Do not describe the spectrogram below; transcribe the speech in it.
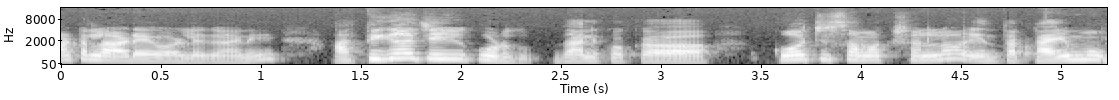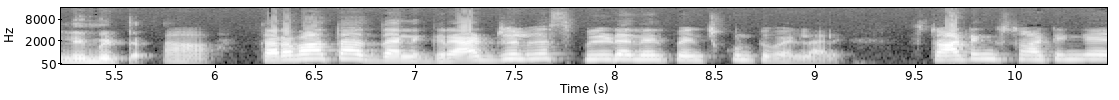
ఆటలు ఆడేవాళ్ళు కానీ అతిగా చేయకూడదు. దానికి ఒక కోచ్ సమక్షంలో ఇంత టైము లిమిట్ తర్వాత దాన్ని గ్రాడ్యువల్గా స్పీడ్ అనేది పెంచుకుంటూ వెళ్ళాలి. స్టార్టింగ్ స్టార్టింగే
